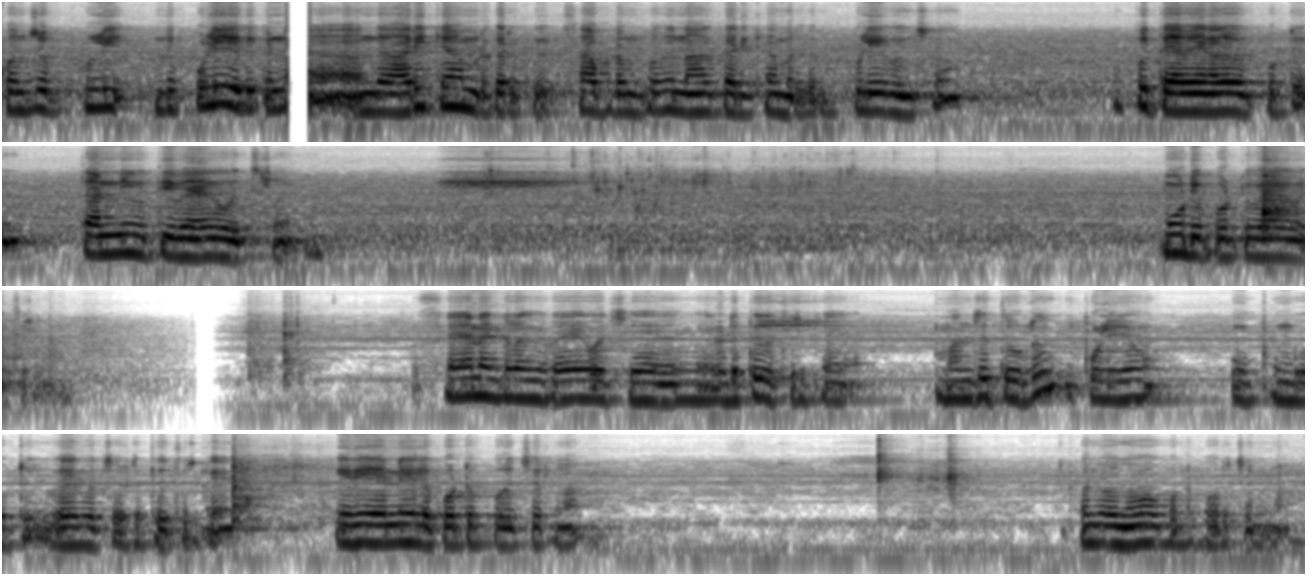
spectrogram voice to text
கொஞ்சம் புளி இந்த புளி எதுக்குன்னா அந்த அரிக்காமல் இருக்கிறதுக்கு சாப்பிடும்போது நாக்கு அரிக்காமல் இருக்கிறது புளியை கொஞ்சம் உப்பு தேவையான அளவு போட்டு தண்ணி ஊற்றி வேக வச்சிருவேன் மூடி போட்டு வேக வச்சிருவேன் சேனைக்கிழங்கு வேக வச்சு எடுத்து வச்சுருக்கேன். மஞ்சத்தூள் புளியும் உப்பும் போட்டு வேக வச்சு எடுத்து வச்சுருக்கேன். இது எண்ணெயில் போட்டு பொரிச்சிடலாம். கொஞ்சம் கொஞ்சமாக போட்டு பொரிச்சிடலாம்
